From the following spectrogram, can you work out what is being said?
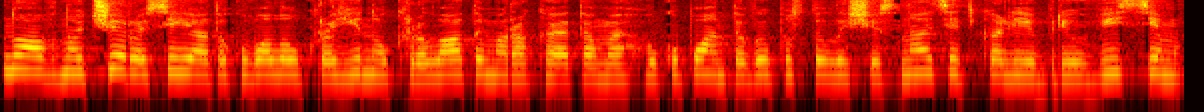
Ну а вночі Росія атакувала Україну крилатими ракетами. Окупанти випустили 16 калібрів, 8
